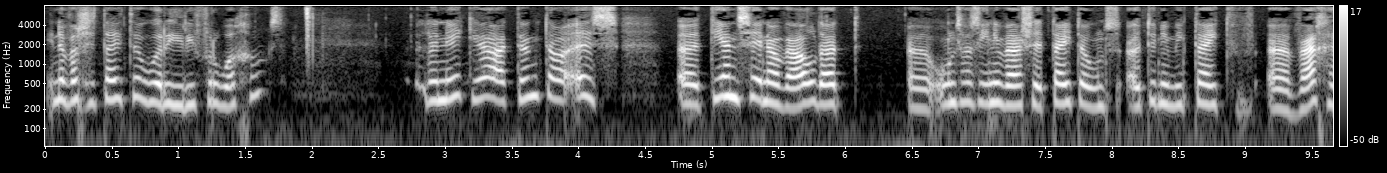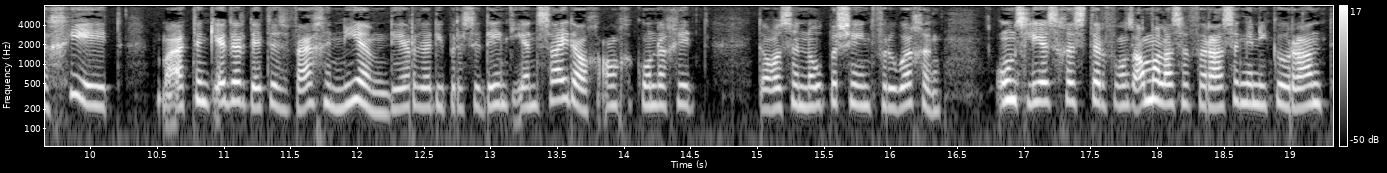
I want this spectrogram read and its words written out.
universiteite oor hierdie verhogings? Lenet, ja, ek dink daar is uh, teen sê nou wel dat uh, ons as universiteite ons autonomiteit uh, weggegee het, maar ek dink eerder dit is weggeneem deurdat die president eensydig aangekondig het daar's 'n 0% verhoging. Ons lees gister vir ons almal as 'n verrassing in die koerant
